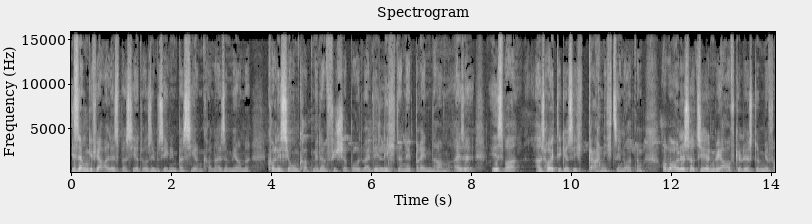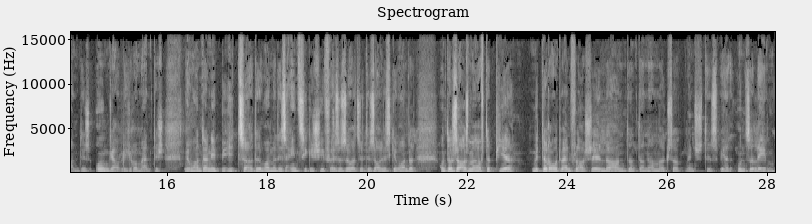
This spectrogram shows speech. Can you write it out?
Ist ja ungefähr alles passiert, was im Segeln passieren kann. Also wir haben eine Kollision gehabt mit einem Fischerboot, weil die Lichter nicht brennt haben. Also es war aus heutiger Sicht gar nichts in Ordnung. Aber alles hat sich irgendwie aufgelöst und wir fanden das unglaublich romantisch. Wir waren dann in Ibiza, da waren wir das einzige Schiff, also so hat sich das alles gewandelt. Und da saßen wir auf der Pier mit der Rotweinflasche in der Hand und dann haben wir gesagt, Mensch, das wäre unser Leben.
